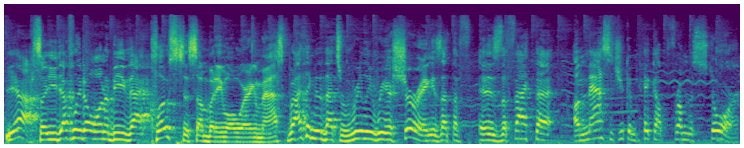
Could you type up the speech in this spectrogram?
Yeah, so you definitely don't want to be that close to somebody while wearing a mask, but I think that that's really reassuring is that the is the fact that a mask that you can pick up from the store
